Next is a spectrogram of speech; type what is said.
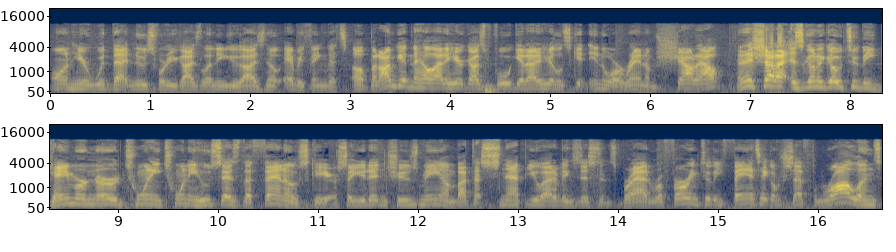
on here with that news for you guys, letting you guys know everything that's up. But I'm getting the hell out of here, guys. Before we get out of here, let's get into our random shout out. And this shout out is going to go to the Gamer Nerd 2020 who says the Thanos gear. So you didn't choose me? I'm about to snap you out of existence, Brad. Referring to the fan takeover Seth Rollins,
